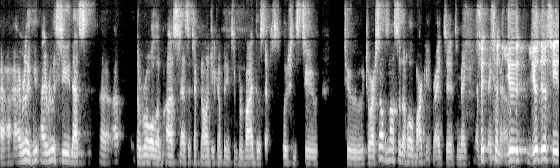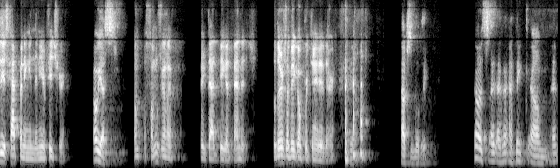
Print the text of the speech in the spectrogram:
I, I really I really see that's uh, the role of us as a technology company to provide those types of solutions to to to ourselves and also the whole market, right? To to make so, everything. so uh, you you do see this happening in the near future. oh yes, Some, someone's gonna take that big advantage. So there's a big opportunity there. yeah, absolutely. No, it's I, I- I think um, and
